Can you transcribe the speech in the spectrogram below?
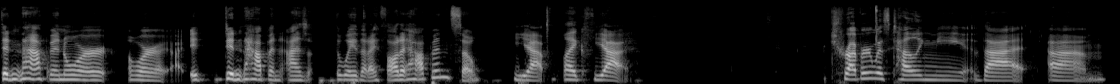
didn't happen or or it didn't happen as the way that I thought it happened. So, yeah like Yeah. Trevor was telling me that um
